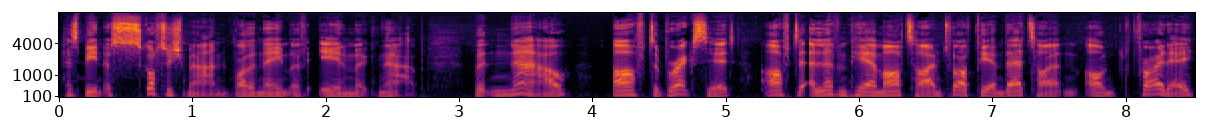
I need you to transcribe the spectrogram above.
has been a Scottish man by the name of Ian McNab. But now, after Brexit, after 11 pm our time, 12 pm their time on Friday,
